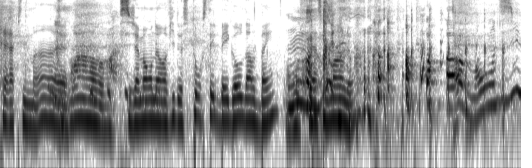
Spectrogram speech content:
très rapidement. Euh, Si jamais on a envie de se toaster le bagel dans le bain, on le fait à ce moment-là. Oh mon Dieu.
